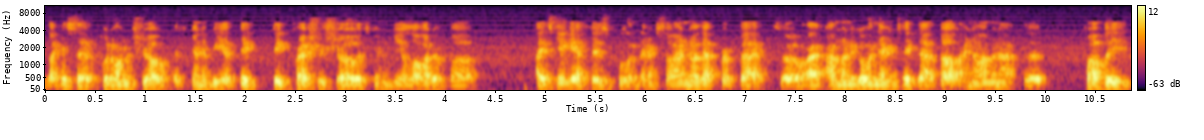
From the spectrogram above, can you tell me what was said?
like I said, put on a show. It's going to be a big, big pressure show. It's going to be a lot of, uh, it's going to get physical in there. So I know that for a fact. So I, I'm going to go in there and take that belt. I know I'm going to have to probably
